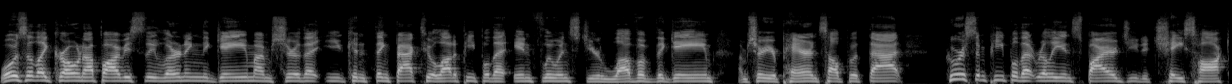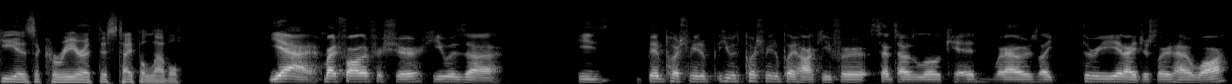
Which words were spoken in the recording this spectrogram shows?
What was it like growing up? Obviously, learning the game. I'm sure that you can think back to a lot of people that influenced your love of the game. I'm sure your parents helped with that. Who are some people that really inspired you to chase hockey as a career at this type of level? Yeah, my father for sure. He was uh he's been pushing me to he was pushing me to play hockey for since I was a little kid. When I was like 3 and I just learned how to walk,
